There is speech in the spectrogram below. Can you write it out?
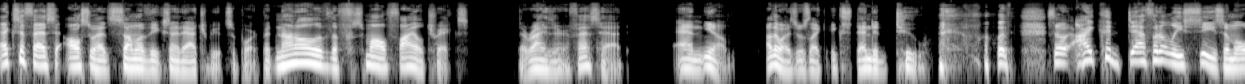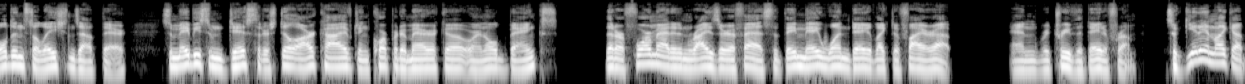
XFS also had some of the extended attribute support, but not all of the f- small file tricks that ReiserFS had. And, you know, otherwise it was like extended two. so I could definitely see some old installations out there. So maybe some disks that are still archived in corporate America or in old banks that are formatted in ReiserFS that they may one day like to fire up and retrieve the data from. So get in like a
